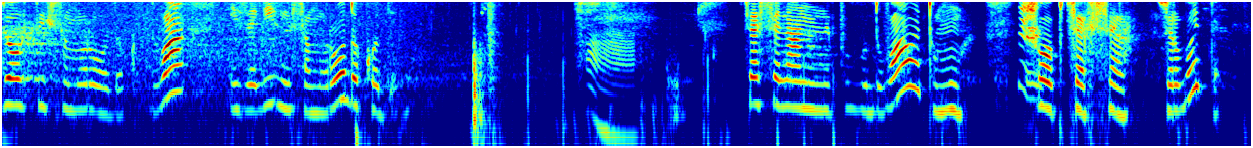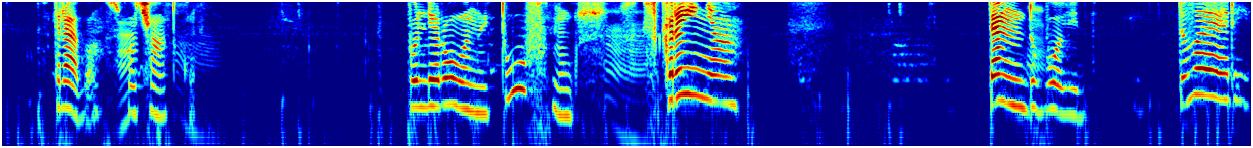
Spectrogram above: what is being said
золотий самородок 2 і залізний самородок 1. Це селяни не побудували, тому щоб це все зробити, треба спочатку полірований туф, ну, скриня, темнодубові двері.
